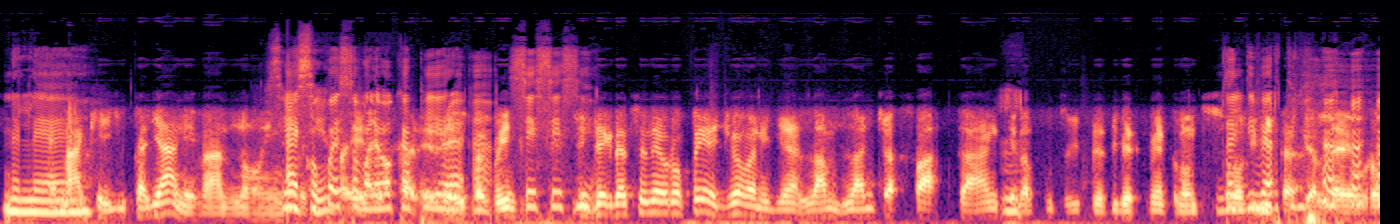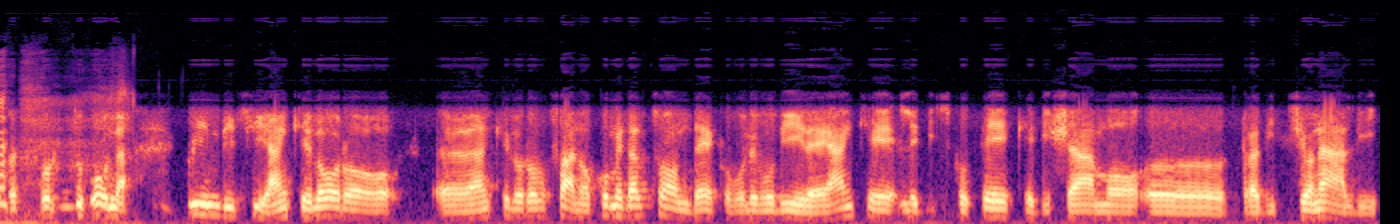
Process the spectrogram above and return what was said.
Nelle... Eh, ma anche gli italiani vanno in sì, Ecco, questo volevo capire. Eh, sì, sì, l'integrazione europea i giovani l'hanno, l'hanno già fatta anche mm. dal punto di vista del divertimento, non sono limitati all'euro per fortuna, quindi sì, anche loro eh, anche loro lo fanno, come d'altronde, ecco, volevo dire, anche le discoteche diciamo, eh, tradizionali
